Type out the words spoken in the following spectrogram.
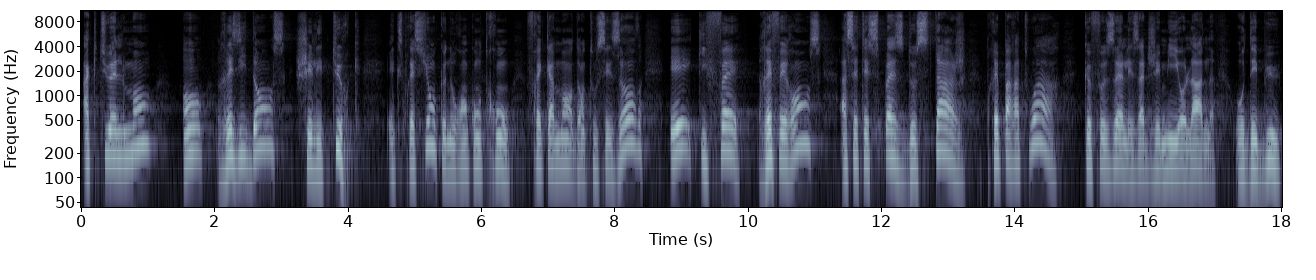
actuellement en résidence chez les Turcs, expression que nous rencontrons fréquemment dans tous ces ordres et qui fait référence à cette espèce de stage préparatoire que faisaient les adjémis Olan au début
